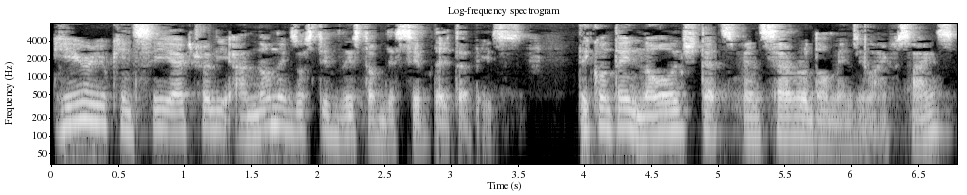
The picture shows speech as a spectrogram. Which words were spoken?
Here you can see actually a non-exhaustive list of the SIB database. They contain knowledge that spans several domains in life science,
